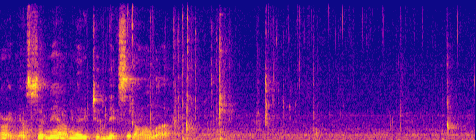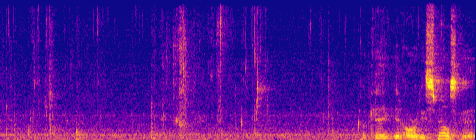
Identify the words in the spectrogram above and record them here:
all right, now, so now I'm ready to mix it all up. Okay, it already smells good.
